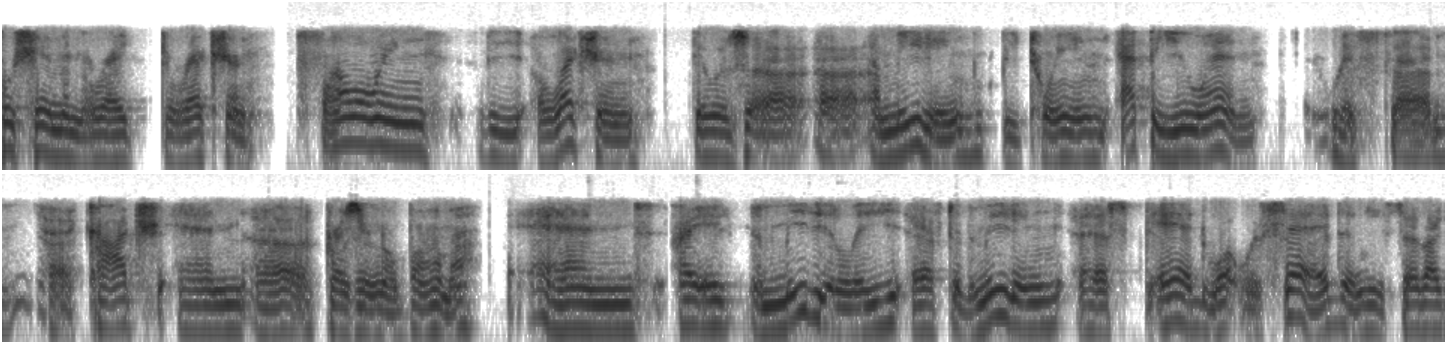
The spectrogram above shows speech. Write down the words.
push him in the right direction. Following the election, there was a, a, a meeting between at the UN with um, uh, Koch and uh, President Obama. And I immediately, after the meeting, asked Ed what was said, and he said, I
